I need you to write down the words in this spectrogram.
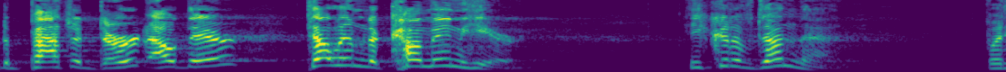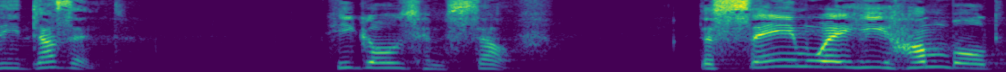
the patch of dirt out there? Tell him to come in here. He could have done that, but he doesn't. He goes himself. The same way he humbled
